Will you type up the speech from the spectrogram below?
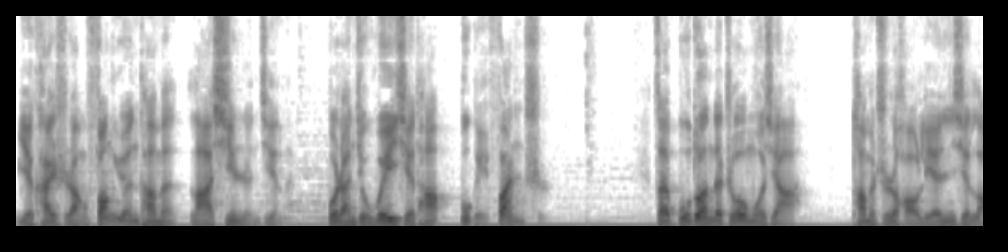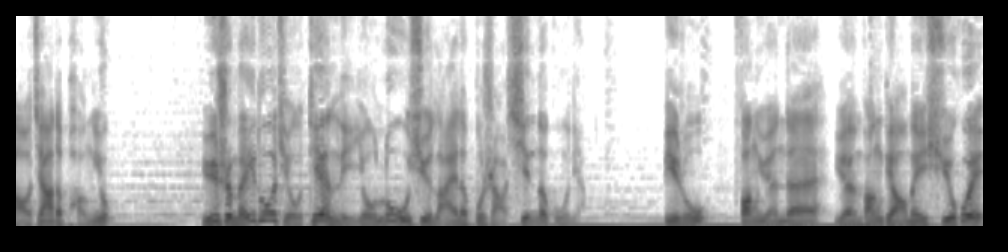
也开始让方圆他们拉新人进来，不然就威胁他不给饭吃。在不断的折磨下，他们只好联系老家的朋友。于是没多久，店里又陆续来了不少新的姑娘，比如方圆的远房表妹徐慧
